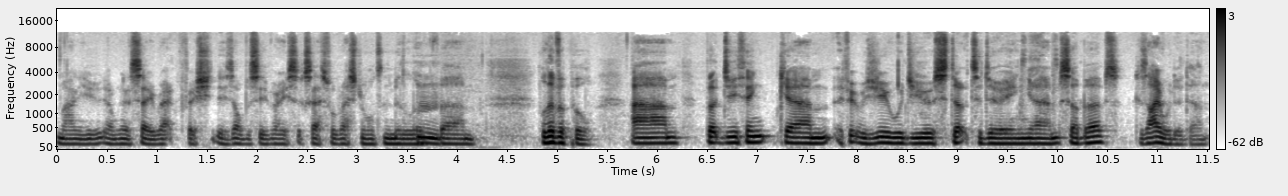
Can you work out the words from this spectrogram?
man, you, I'm going to say Wreckfish is obviously a very successful restaurant in the middle Mm. of um, Liverpool. Um, but do you think um, if it was you, would you have stuck to doing um, suburbs? Because I would have done.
